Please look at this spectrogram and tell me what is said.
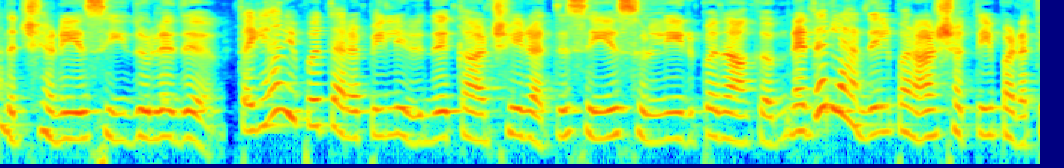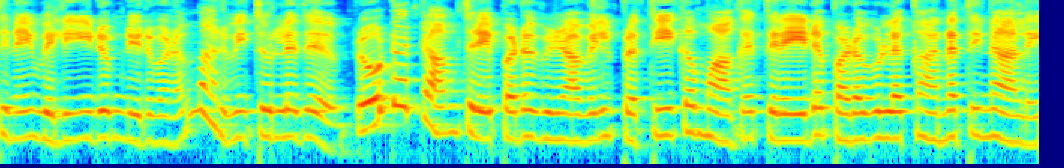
அதிர்ச்சியடைய செய்துள்ளது. தயாரிப்பு தரப்பில் இருந்து காட்சியை ரத்து செய்ய சொல்லி இருப்பதாகவும் நெதர்லாந்தில் பராசக்தி படத்தினை வெளியிடும் நிறுவனம் அறிவித்துள்ளது ரோட்டர்டாம் திரைப்பட விழாவில் பிரத்யேகமாக திரையிடப்படவுள்ள காரணத்தினாலே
